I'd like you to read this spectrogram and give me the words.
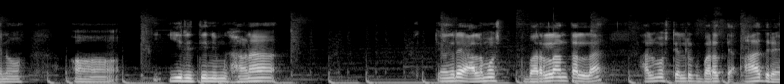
ಏನು ಈ ರೀತಿ ನಿಮ್ಗೆ ಹಣ, ಅಂದರೆ ಆಲ್ಮೋಸ್ಟ್ ಬರಲ್ಲ ಅಂತಲ್ಲ ಆಲ್ಮೋಸ್ಟ್ ಎಲ್ರಿಗೂ ಬರುತ್ತೆ. ಆದರೆ,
